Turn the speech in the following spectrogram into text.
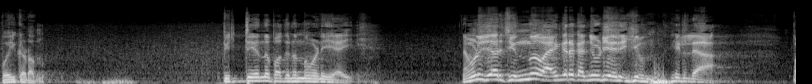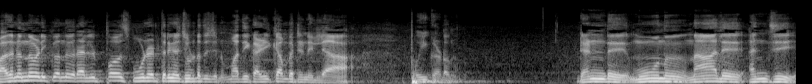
പോയി കിടന്നു. പിറ്റേന്ന് പതിനൊന്ന് മണിയായി. നമ്മൾ വിചാരിച്ചു ഇന്ന് ഭയങ്കര കഞ്ഞുടിയായിരിക്കും. ഇല്ല. പതിനൊന്ന് മണിക്ക് വന്ന് ഒരല്പം സ്പൂൺ എടുത്തിങ്ങനെ ചുണ്ടത്ത് വെച്ചിട്ട് മതി കഴിക്കാൻ പറ്റണില്ല. പോയി കിടന്നു. രണ്ട് മൂന്ന് നാല് അഞ്ച്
